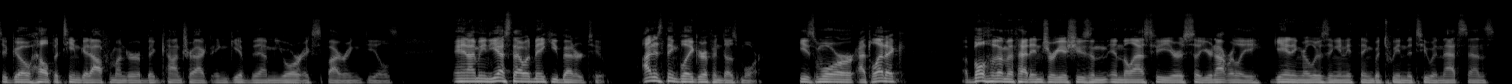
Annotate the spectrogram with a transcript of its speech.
to go help a team get out from under a big contract and give them your expiring deals. And I mean, yes, that would make you better too. I just think Blake Griffin does more. He's more athletic. Uh, both of them have had injury issues in, in the last few years, so you're not really gaining or losing anything between the two in that sense.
